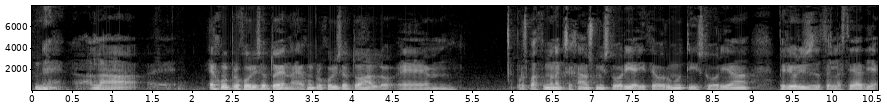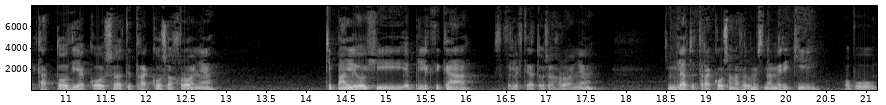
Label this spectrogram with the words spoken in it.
Ναι, αλλά ε, έχουμε προχωρήσει από το ένα, έχουμε προχωρήσει από το άλλο. Ε, προσπαθούμε να ξεχάσουμε ιστορία ή θεωρούμε ότι η ιστορία περιορίζεται τα τελευταία 100, 200, 400 χρόνια και πάλι όχι επιλεκτικά στα τελευταία τόσα χρόνια και μιλάω το 400 αναφέρομαι στην Αμερική όπου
